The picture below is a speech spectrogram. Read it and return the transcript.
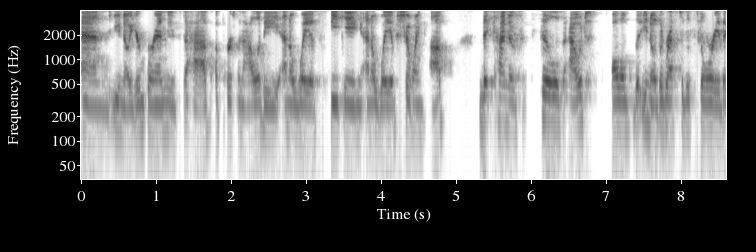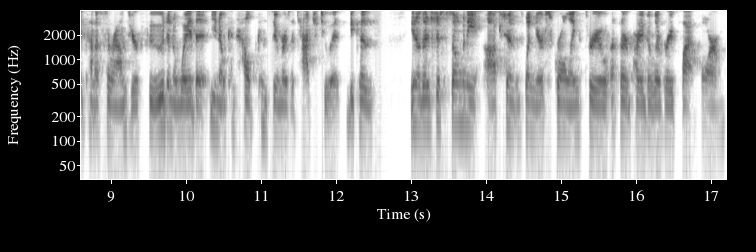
and you know your brand needs to have a personality and a way of speaking and a way of showing up that kind of fills out all of the you know the rest of the story that kind of surrounds your food in a way that you know can help consumers attach to it because you know there's just so many options when you're scrolling through a third party delivery platform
